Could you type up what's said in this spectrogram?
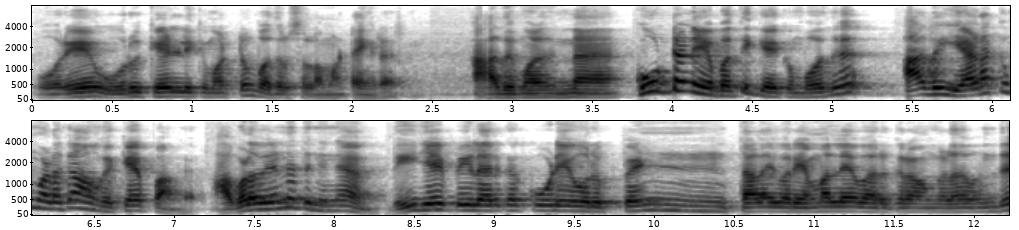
ஒரே ஒரு கேள்விக்கு மட்டும் பதில் சொல்ல மாட்டேங்கிறாரு. அது என்ன? கூட்டணியை பற்றி கேட்கும்போது அது எடக்கு மடக்க அவங்க கேட்பாங்க. அவ்வளவு என்னத்துக்குங்க? பிஜேபியில் இருக்கக்கூடிய ஒரு பெண் தலைவர் எம்எல்ஏவா இருக்கிறவங்கள வந்து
